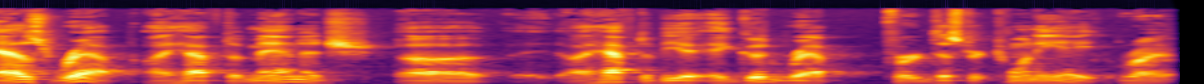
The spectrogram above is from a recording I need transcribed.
as rep, I have to manage. Uh, I have to be a, a good rep for District 28 Right.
